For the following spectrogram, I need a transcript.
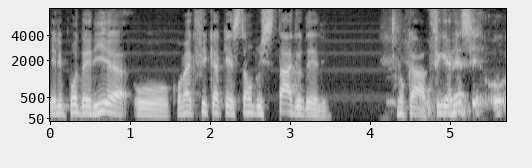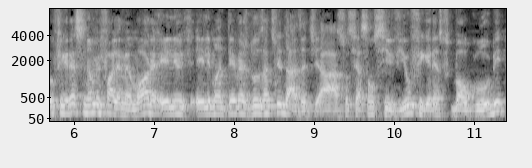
ele poderia o como é que fica a questão do estádio dele? No caso. O Figueirense, o Figueirense não me falha a memória, ele, ele manteve as duas atividades, a Associação Civil Figueirense Futebol Clube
